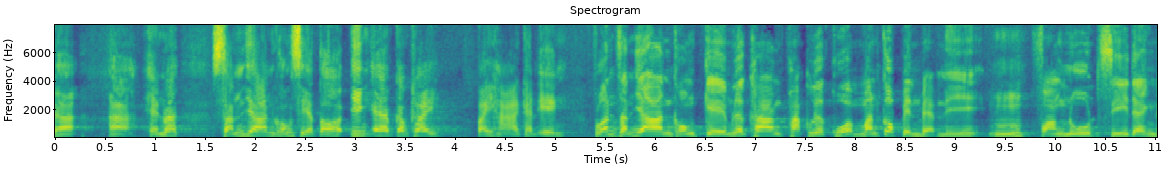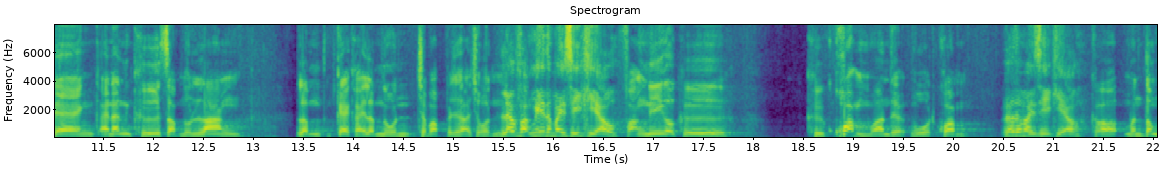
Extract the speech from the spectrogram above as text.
นะฮะอ่าเห็นไหมสัญญาณของเสียต่ออิงแอบกับใครไปหากันเอง เพราะฉะนั้นสัญญาณของเกมเลือกข้างพักเลือกขั้วมันก็เป็นแบบนี้ฝั่งนู้นสีแดงแดงๆอันนั้นคือสนับสนุนร่างลำแก้ไขรัฐธรรมนูญฉบับประชาชน แล้วฝั่งนี้ทำไมสีเขียว ฝั่งนี้ก็คือ คือคว่ำวันเถอะโหวตคว่ แล้วทำไมสีเขียวำก็มันต้อง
